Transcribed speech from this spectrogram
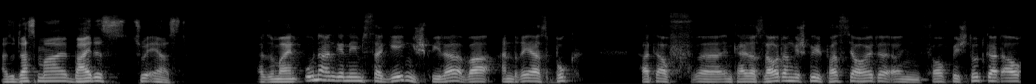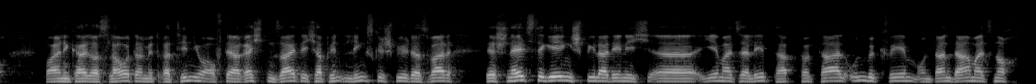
Also das mal beides zuerst. Also mein unangenehmster Gegenspieler war Andreas Buck. Hat auf, äh, in Kaiserslautern gespielt, passt ja heute, in VfB Stuttgart auch. Vor allem in Kaiserslautern mit Ratinho auf der rechten Seite. Ich habe hinten links gespielt. Das war der schnellste Gegenspieler, den ich äh, jemals erlebt habe. Total unbequem. Und dann damals noch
